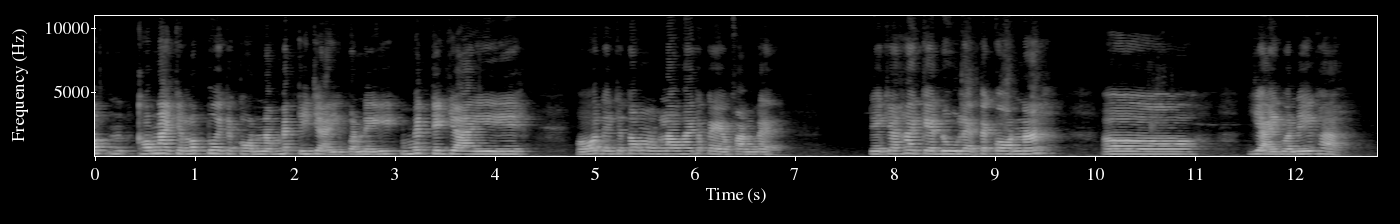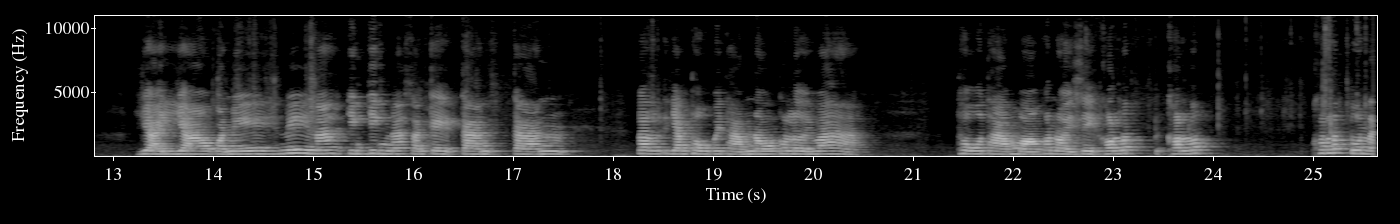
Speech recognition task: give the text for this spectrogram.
ลดเขาน่าจะลดด้วยแต่ก่อนนะเม็ดจะใหญ่กว่านี้ เม็ดจะใหญ่ อ๋อเดี๋ยวจะต้องเล่าให้ตาแกฟังแหละ เดี๋ยวจะให้แกดูแหละแต่ก่อนนะเออใหญ่กว่านี้ค่ะ ใหญ่ยาวกว่านี้ นี่นะจริง ๆ นะ สังเกตการการก็ยังโทรไปถามน้องเขาเลยว่า โทรถามหมอเขาหน่อยสิเขาลดเขาลดเขาลดตัวไหน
